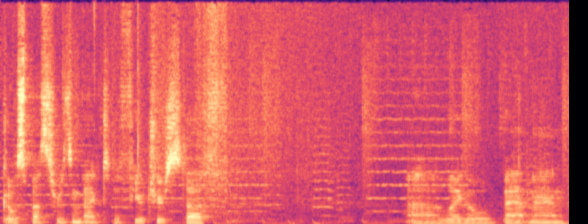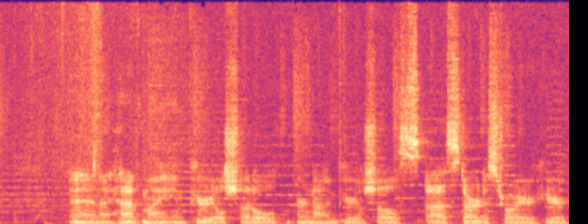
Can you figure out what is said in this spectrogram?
Ghostbusters and Back to the Future stuff. Uh, Lego Batman. And I have my Imperial Shuttle, or not Imperial Shuttles, uh, Star Destroyer here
